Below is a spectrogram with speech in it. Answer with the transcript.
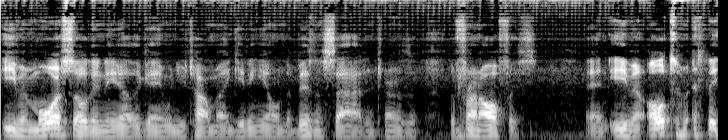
even more so than the other game when you're talking about getting you on the business side in terms of the front office. And even ultimately,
